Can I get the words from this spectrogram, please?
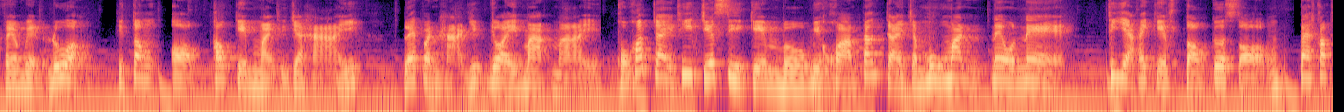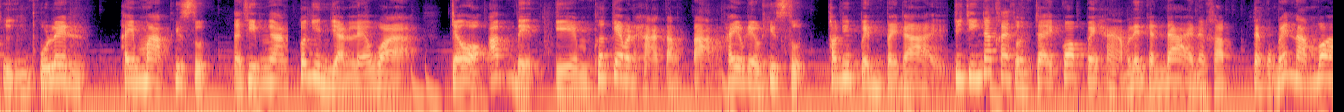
เฟรมเรทร่วงที่ต้องออกเข้าเกมใหม่ถึงจะหาย และปัญหายิบย่อยมากมาย ผมเข้าใจที่ Jesse Game World มีความตั้งใจจะมุ่งมั่นแน่วแน่ ที่อยากให้เกม Stalker 2 ได้เข้าถึงผู้เล่นให้มากที่สุด แต่ทีมงานก็ยืนยันแล้วว่าจะออกอัปเดตเกมเพื่อแก้ปัญหาต่างๆ ให้เร็วที่สุดเท่าที่เป็นไปได้ จริงๆ ถ้าใครสนใจก็ไปหามาเล่นกันได้นะครับ แต่ผมแนะนำว่า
